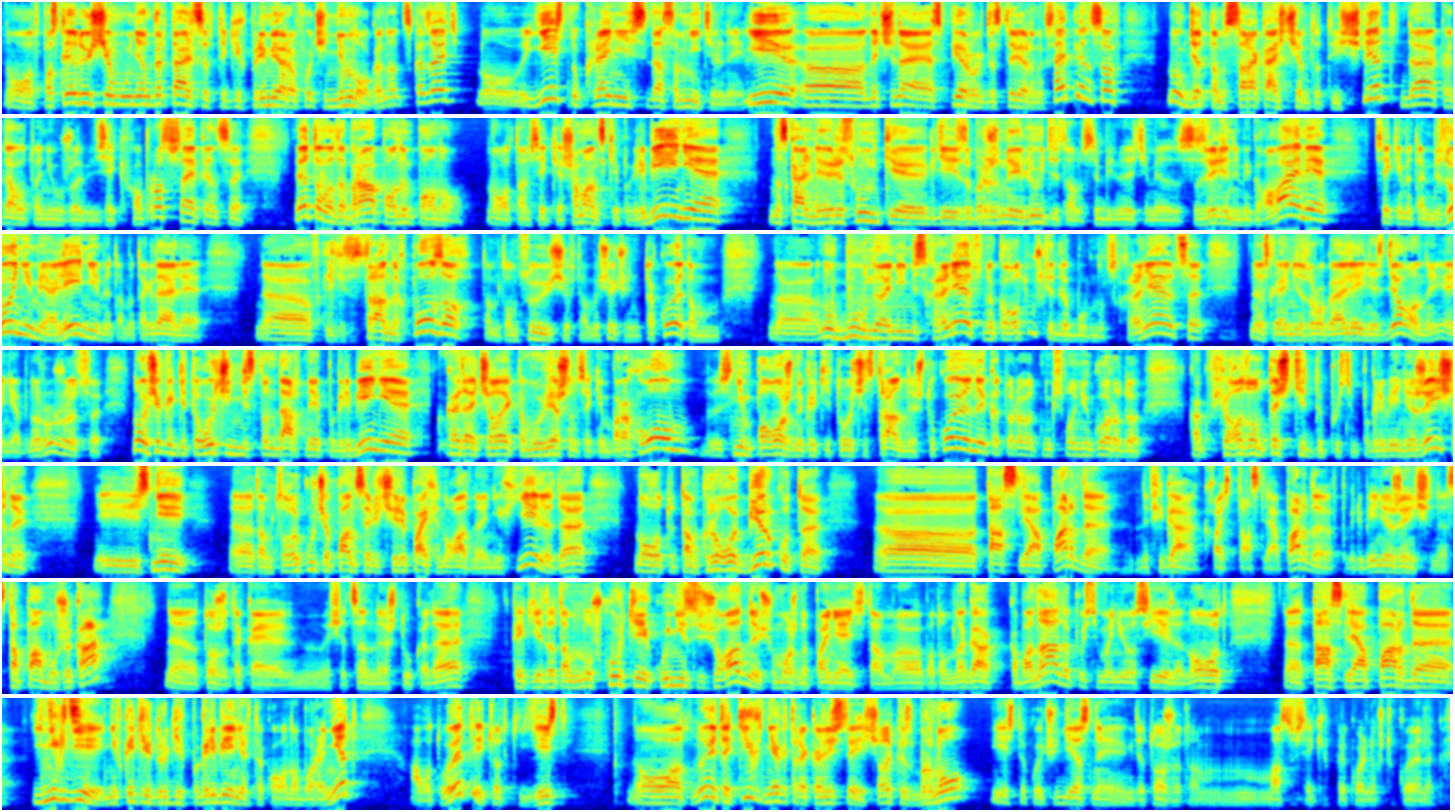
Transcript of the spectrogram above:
Ну вот. В последующем у неандертальцев таких примеров очень немного, надо сказать. Ну, есть, но крайне всегда сомнительные. И э, начиная с первых достоверных сапиенсов, ну, где-то там 40 с чем-то тысяч лет, да, когда вот они уже без всяких вопросов сапиенсы, этого добра полным-полно. Ну, вот там всякие шаманские погребения, наскальные рисунки, где изображены люди там с этими со звериными головами, всякими там бизониями, оленями там и так далее. Э, в каких-то странных позах, там, танцующих, там, еще что-нибудь такое, там, э, ну, бубны, они не сохраняются, но колотушки для бубнов сохраняются, ну, если они из рога оленя сделаны, и они обнаруживаются. Ну, вообще, какие-то очень нестандартные погребения, когда человек там увешан всяким барахлом, с ним положены какие-то очень странные штуковины, которые вот ни к слову, ни городу, как в Хилозон Таштит, допустим, погребение женщины, и с ней э, там целая куча панцирей черепахи, ну ладно, они их ели, да, но вот там крыло Беркута, э, таз леопарда, нафига класть таз леопарда в погребение женщины, стопа мужика, э, тоже такая вообще ценная штука, да, какие-то там, ну, шкурки куниц еще ладно, еще можно понять, там, а потом нога кабана, допустим, они его съели, но вот э, таз леопарда и нигде, ни в каких других погребениях такого набора нет, а вот у этой тетки есть. Вот. Ну и таких некоторое количество есть. Человек из Брно есть такой чудесный, где тоже там масса всяких прикольных штуковинок.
